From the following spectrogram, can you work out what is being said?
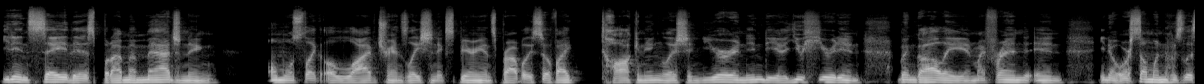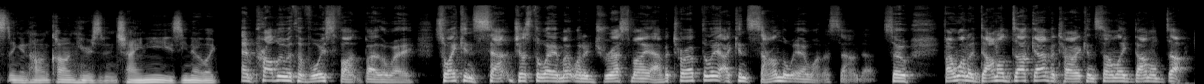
You didn't say this, but I'm imagining almost like a live translation experience probably. So if I talk in English and you're in India, you hear it in Bengali and my friend in, you know, or someone who's listening in Hong Kong hears it in Chinese, you know, like and probably with a voice font, by the way. So I can sound just the way I might want to dress my avatar up the way I can sound the way I want to sound up. So if I want a Donald Duck avatar, I can sound like Donald Duck.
